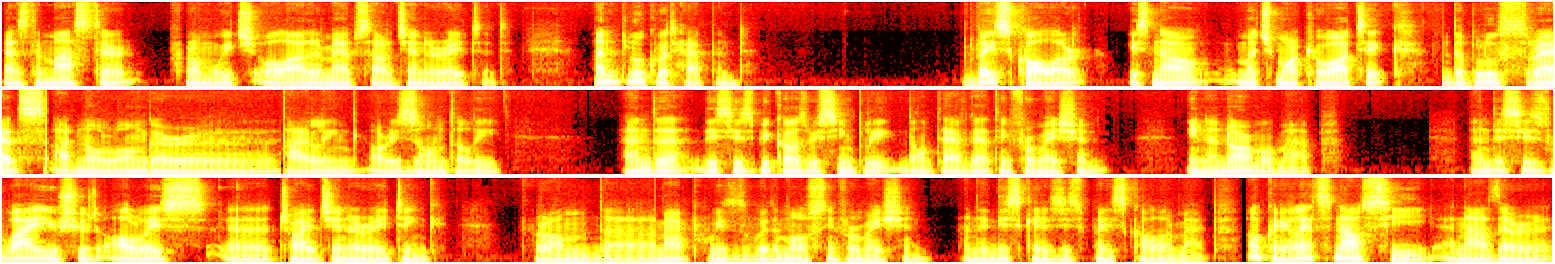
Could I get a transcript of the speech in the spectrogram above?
as the master from which all other maps are generated. And look what happened. Base color is now much more chaotic. The blue threads are no longer uh, tiling horizontally. And uh, this is because we simply don't have that information in a normal map. And this is why you should always uh, try generating from the map with, with the most information and in this case it's base color map. Okay, let's now see another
